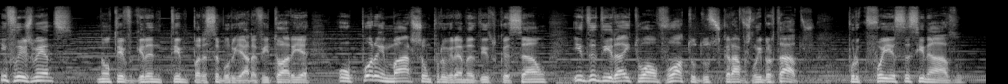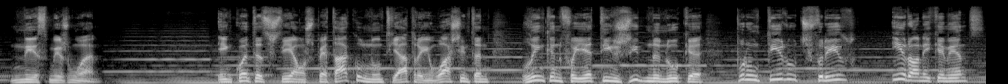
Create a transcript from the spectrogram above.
Infelizmente, não teve grande tempo para saborear a vitória ou pôr em marcha um programa de educação e de direito ao voto dos escravos libertados, porque foi assassinado nesse mesmo ano. Enquanto assistia a um espetáculo num teatro em Washington, Lincoln foi atingido na nuca por um tiro desferido, ironicamente,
